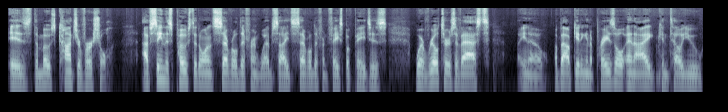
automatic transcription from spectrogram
is the most controversial. I've seen this posted on several different websites, several different Facebook pages where realtors have asked, you know, about getting an appraisal and I can tell you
